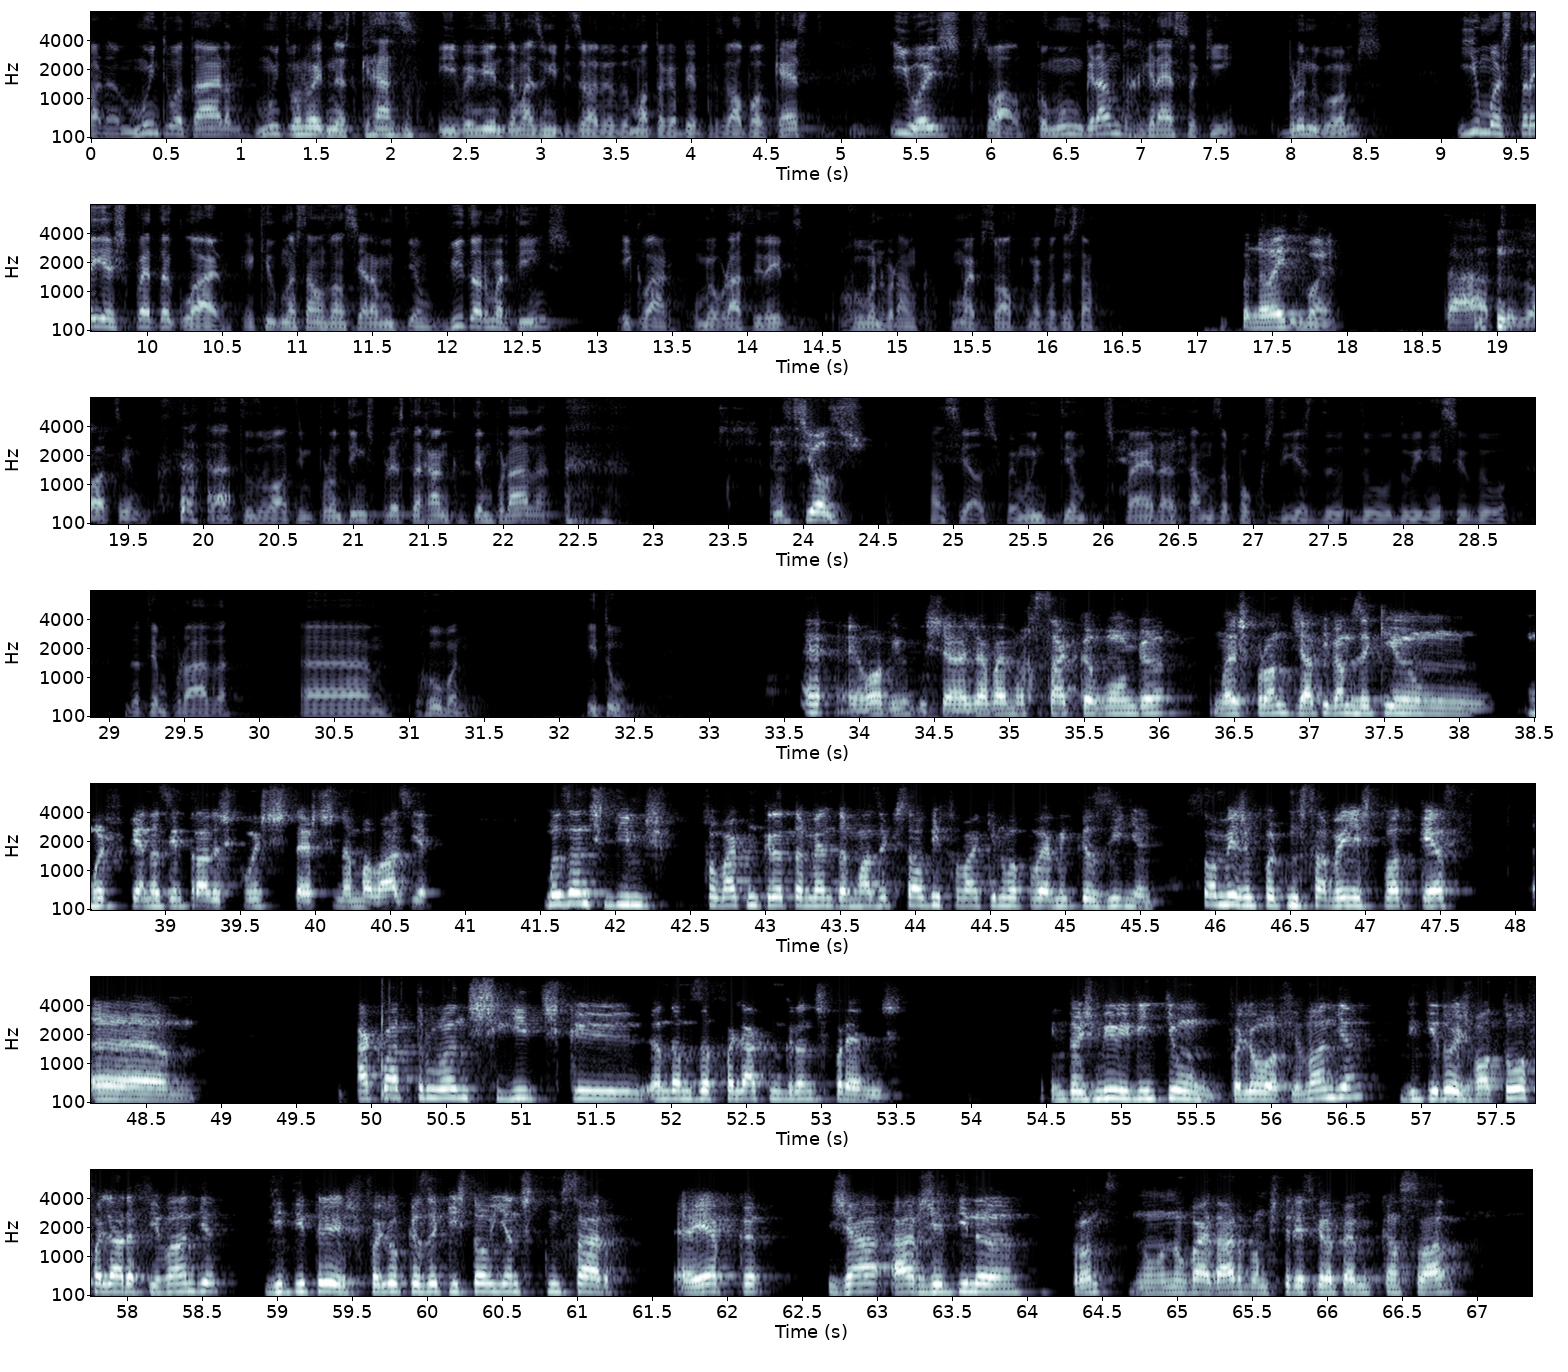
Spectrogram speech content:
Ora, muito boa tarde, muito boa noite neste caso, e bem-vindos a mais um episódio do MotoGP Portugal Podcast. E hoje, pessoal, com um grande regresso aqui, Bruno Gomes, e uma estreia espetacular, aquilo que nós estávamos a anunciar há muito tempo, Vítor Martins, e claro, o meu braço direito, Ruben Branco. Como é, pessoal? Como é que vocês estão? Boa noite. Tudo bem. Está tudo ótimo. Está tudo ótimo. Prontinhos para este arranque de temporada? Ansiosos. Ansiosos. Foi muito tempo de espera, estamos a poucos dias do, do, do início do da temporada. Uh, Ruben, e tu? É, é óbvio, já, já vai uma ressaca longa, mas pronto, já tivemos aqui um, umas pequenas entradas com estes testes na Malásia. Mas antes de irmos falar concretamente da Malásia, gostava de falar aqui numa polémicazinha, só mesmo para começar bem este podcast. Há quatro anos seguidos que andamos a falhar com grandes prémios. Em 2021 falhou a Finlândia, 22 voltou a falhar a Finlândia, 23 falhou o Cazaquistão e antes de começar a época, já a Argentina, pronto, não, não vai dar, vamos ter esse grande prémio cancelado.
